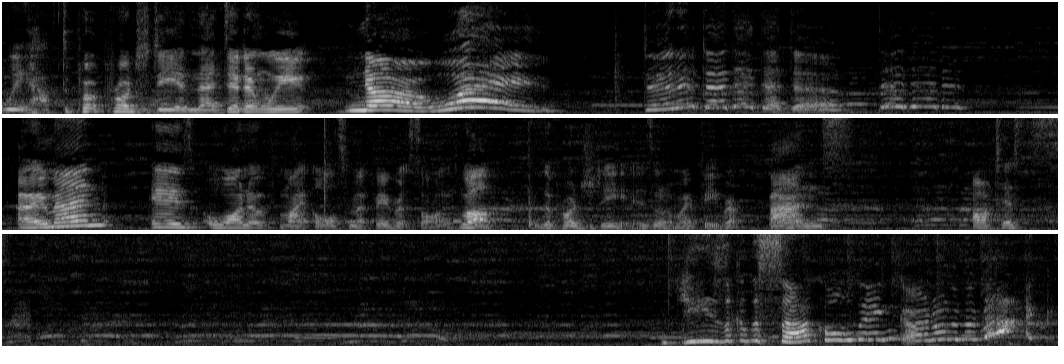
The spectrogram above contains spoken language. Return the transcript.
we have to put Prodigy in there, didn't we? No way! Omen is one of my ultimate favorite songs. Well, The Prodigy is one of my favorite bands, artists. Jeez, look at the circle thing going on in the back.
